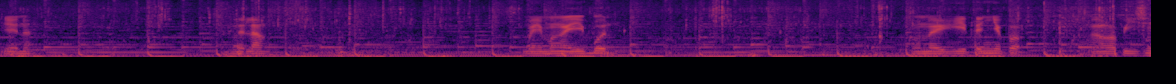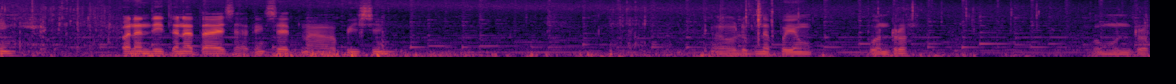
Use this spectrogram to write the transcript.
Yan na yan na lang. May mga ibon. Kung nakikita nyo po mga ka-fishing po nandito na tayo sa ating site mga ka-fishing Nahulog na po yung punro. Pumunro.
